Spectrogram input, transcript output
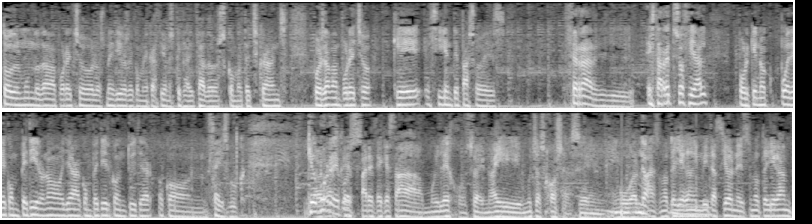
todo el mundo daba por hecho, los medios de comunicación especializados como TechCrunch, pues daban por hecho que el siguiente paso es cerrar esta red social porque no puede competir o no llega a competir con Twitter o con Facebook. ¿Qué ocurre? pues parece que está muy lejos, eh, no hay muchas cosas en, Google no, no te llegan invitaciones, no te llegan...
